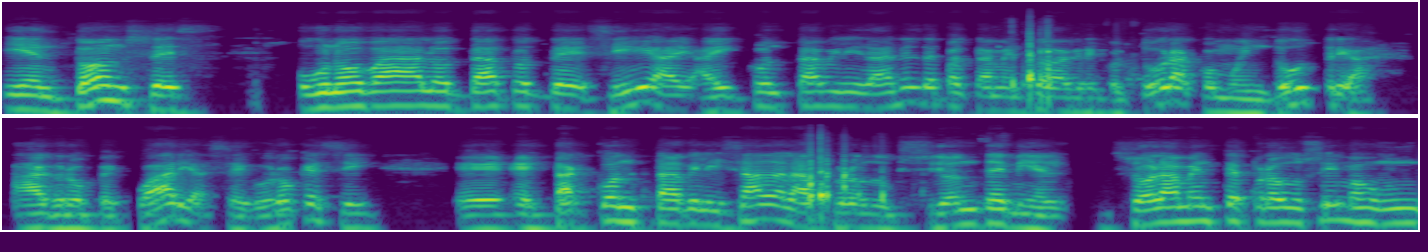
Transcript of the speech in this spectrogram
Y entonces uno va a los datos de, sí, hay, hay, contabilidad en el Departamento de Agricultura como industria agropecuaria, seguro que sí. Eh, está contabilizada la producción de miel. Solamente producimos un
